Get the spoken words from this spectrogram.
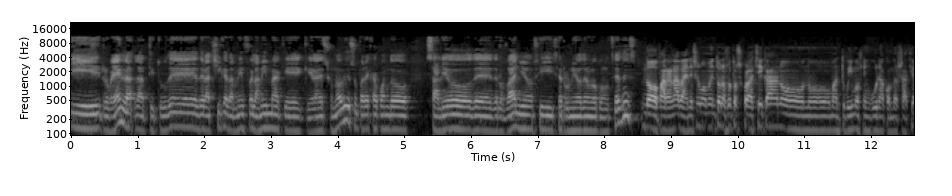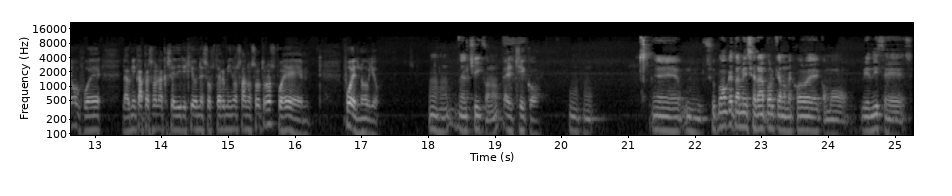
Y Rubén, la, actitud de, la chica también fue la misma que, que, la de su novio, su pareja cuando salió de, los baños y se reunió de nuevo con ustedes. No, para nada. En ese momento nosotros con la chica no, no mantuvimos ninguna conversación. Fue la única persona que se dirigió en esos términos a nosotros fue, fue el novio. El chico, ¿no? El chico. Eh, mm, supongo que también será porque a lo mejor, eh, como bien dices,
